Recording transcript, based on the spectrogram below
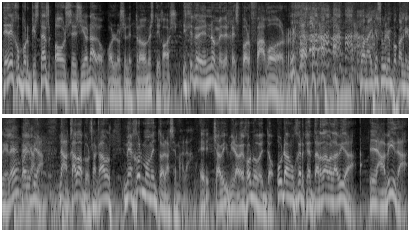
te dejo porque estás obsesionado con los electrodomésticos. Dice, no me dejes, por favor. Bueno, hay que subir un poco el nivel, ¿eh? Pues Venga. mira, no, acabamos, acabamos. Mejor momento de la semana, ¿eh, Xavi? Mira, mejor momento. Una mujer que tardaba la vida, la vida,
